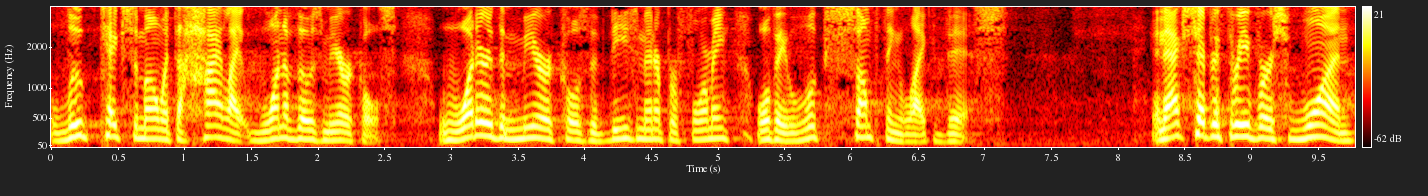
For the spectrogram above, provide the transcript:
Luke takes a moment to highlight one of those miracles. What are the miracles that these men are performing? Well, they look something like this. In Acts chapter 3, verse 1,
